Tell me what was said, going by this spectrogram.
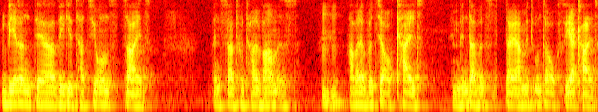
während der Vegetationszeit, wenn es da total warm ist. Aber da wird es ja auch kalt. Im Winter wird es da ja mitunter auch sehr kalt.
